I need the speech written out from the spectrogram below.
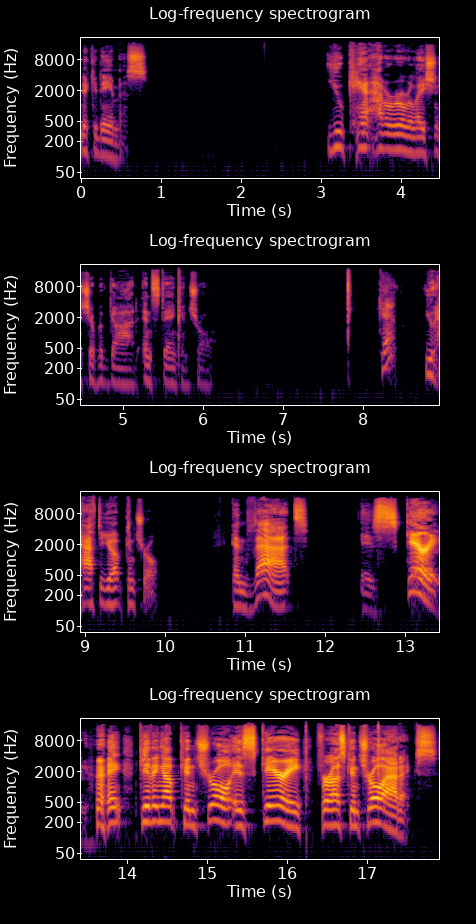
Nicodemus. You can't have a real relationship with God and stay in control. You can't. You have to give up control. And that is scary, right? Giving up control is scary for us control addicts.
